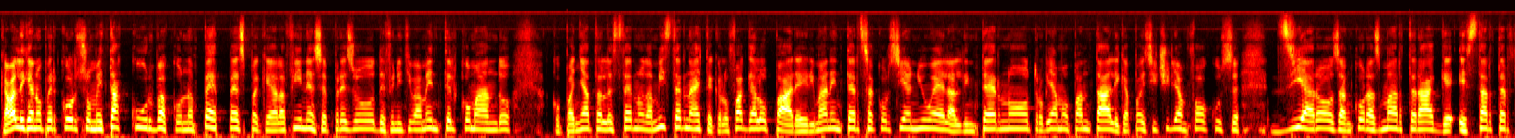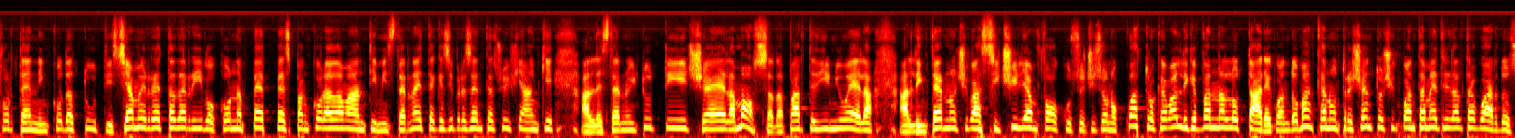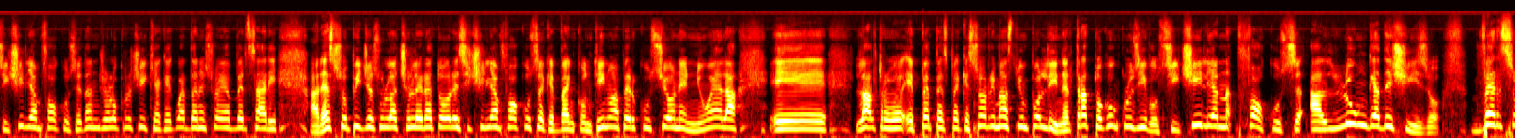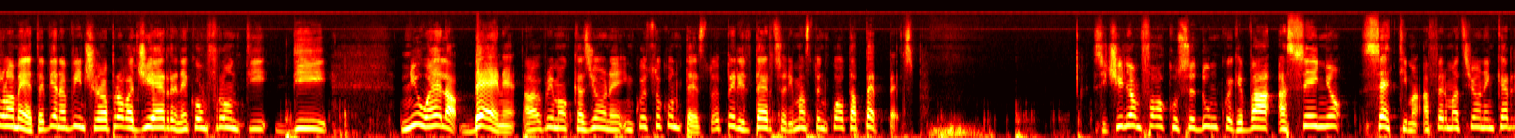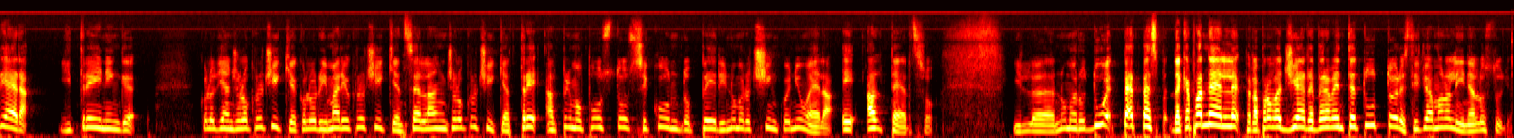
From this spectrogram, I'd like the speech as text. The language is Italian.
Cavalli che hanno percorso metà curva con Peppesp che alla fine si è preso definitivamente il comando, accompagnato all'esterno da Mr. Knight che lo fa galoppare, rimane in terza corsia Newell, all'interno troviamo Pantalica, poi Sicilian Focus, Zia Rosa, ancora Smart Rug e Starter for Ten in coda a tutti. Siamo in retta d'arrivo con Peppesp ancora davanti, Mr. Knight che si presenta sui fianchi, all'esterno di tutti c'è la mossa da parte di Newella, all'interno ci va Sicilian Focus, ci sono quattro cavalli che vanno a lottare quando mancano 350 metri dal traguardo, Sicilian Focus ed Angelo Crocicchia che guardano i suoi avversari, adesso pigia sull'acceleratore Sicilian Focus che va in continua percussione, Nuela e l'altro e Peppes che sono rimasti un po' lì, nel tratto conclusivo Sicilian Focus allunga deciso verso la meta e viene a vincere la prova GR nei confronti di... Newella bene alla prima occasione in questo contesto e per il terzo è rimasto in quota Peppers. Sicilian Focus dunque che va a segno, settima affermazione in carriera, i training quello di Angelo Crocicchia, quello di Mario Crocicchia, Enzella Angelo Crocicchia, 3 al primo posto, secondo per il numero 5 Nuela e al terzo il numero 2 Peppes da Capannelle per la prova GR veramente tutto, restituiamo la linea allo studio.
